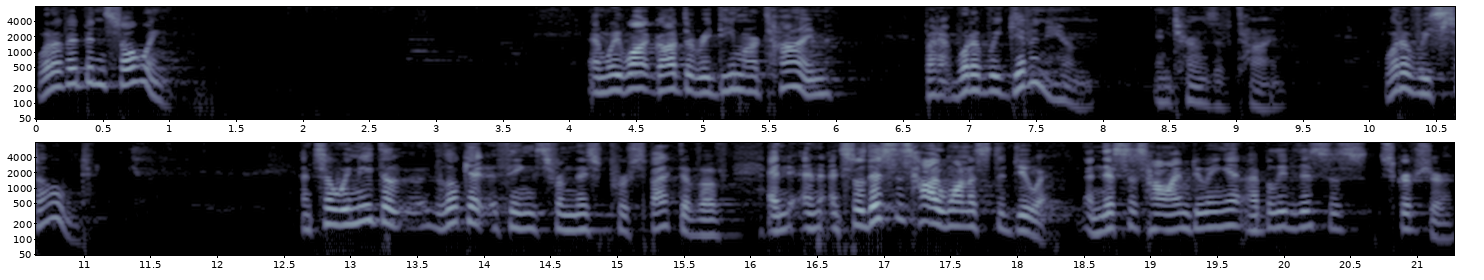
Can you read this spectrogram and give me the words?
What have I been sowing? And we want God to redeem our time, but what have we given him in terms of time? What have we sowed? And so we need to look at things from this perspective of, and, and, and so this is how I want us to do it. And this is how I'm doing it. I believe this is Scripture.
